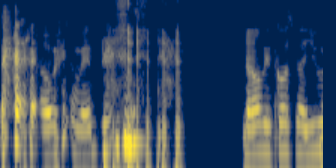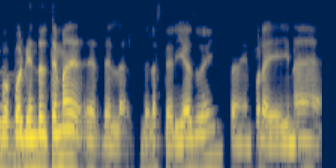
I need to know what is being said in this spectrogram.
Obviamente. No, Bill Cosby, Vo- ayúdame. Volviendo al tema de, de- de las, de las teorías, güey. También por ahí hay una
